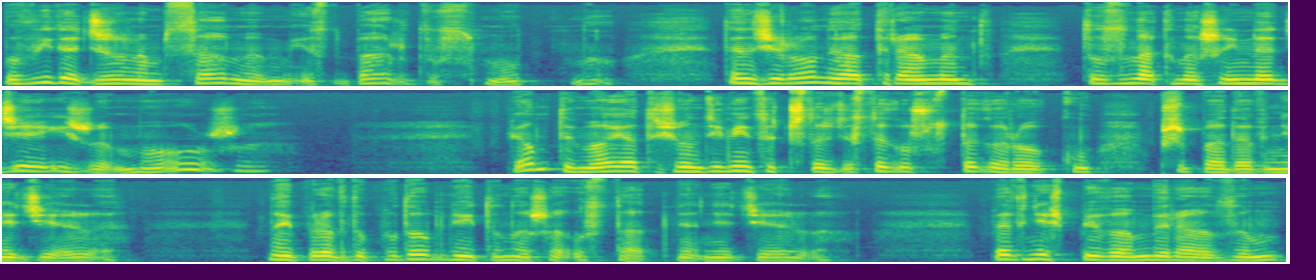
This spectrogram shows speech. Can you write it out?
bo widać, że nam samym jest bardzo smutno. Ten zielony atrament to znak naszej nadziei, że może. 5 maja 1946 roku przypada w niedzielę. Najprawdopodobniej to nasza ostatnia niedziela. Pewnie śpiewamy razem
